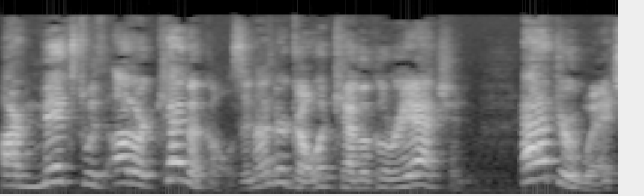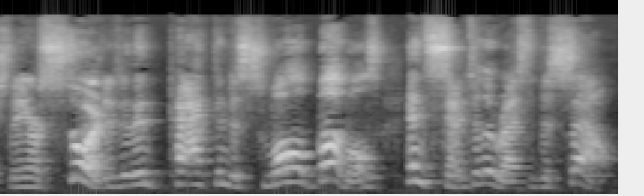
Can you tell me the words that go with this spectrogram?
are mixed with other chemicals and undergo a chemical reaction, after which they are sorted and then packed into small bubbles and sent to the rest of the cell.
